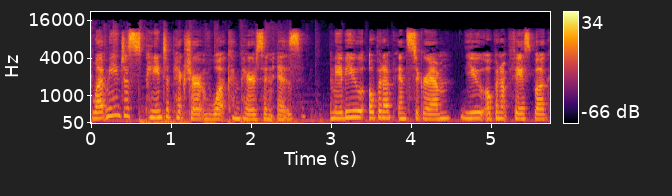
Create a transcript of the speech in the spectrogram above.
Let me just paint a picture of what comparison is. Maybe you open up Instagram, you open up Facebook,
